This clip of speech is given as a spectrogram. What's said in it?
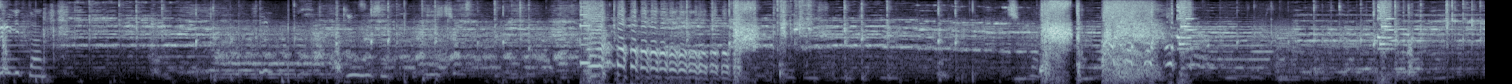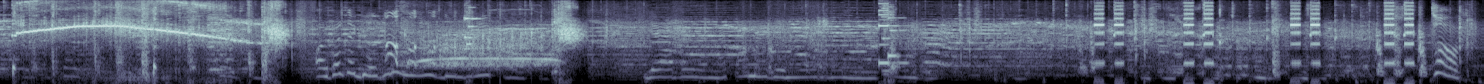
yürü git lan. Arkadaşlar gördünüz mü? Ya böyle ama görünüyor. Tak.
